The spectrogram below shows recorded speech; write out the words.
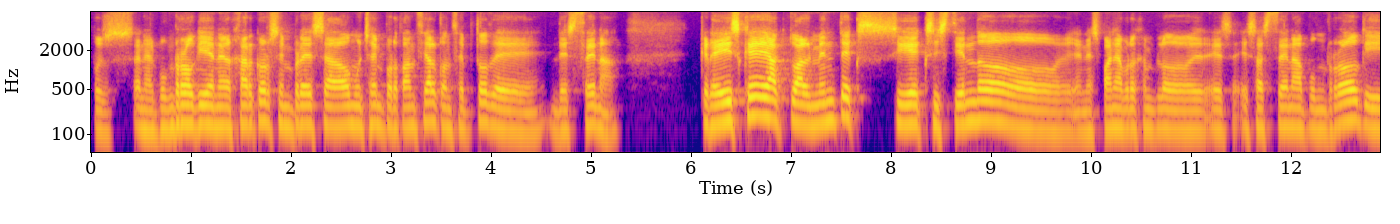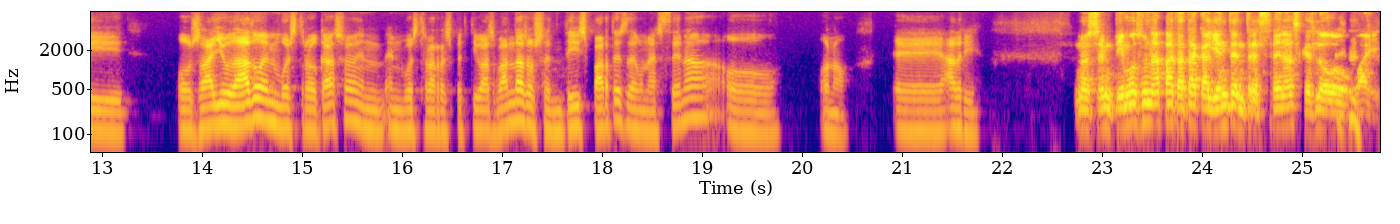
pues en el punk rock y en el hardcore siempre se ha dado mucha importancia al concepto de, escena. ¿Creéis que actualmente sigue existiendo en España, por ejemplo, esa escena punk rock y os ha ayudado en vuestro caso, en, vuestras respectivas bandas? ¿Os sentís partes de una escena o, no? Eh, Adri. Nos sentimos una patata caliente entre escenas, que es lo guay.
